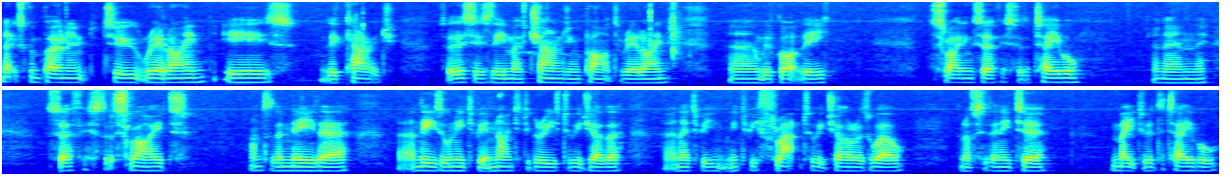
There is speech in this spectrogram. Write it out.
next component to realign is the carriage. So this is the most challenging part to realign. Um, we've got the sliding surface for the table and then the surface that slides onto the knee there and these all need to be at 90 degrees to each other and they to be need to be flat to each other as well and obviously they need to mate with the table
